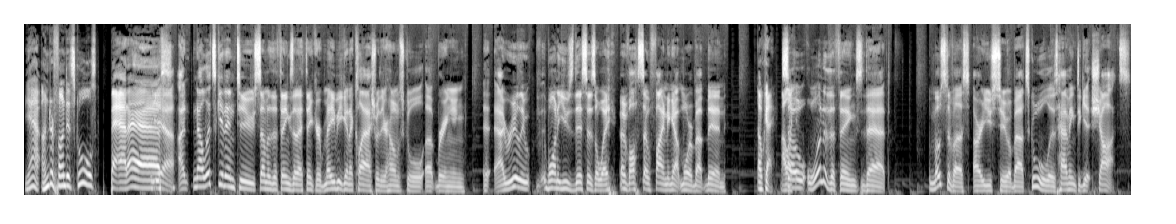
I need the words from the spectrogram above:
yeah, underfunded schools, badass. Yeah. I, now let's get into some of the things that I think are maybe going to clash with your homeschool upbringing. I really want to use this as a way of also finding out more about Ben. Okay. I like so it. one of the things that most of us are used to about school is having to get shots.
